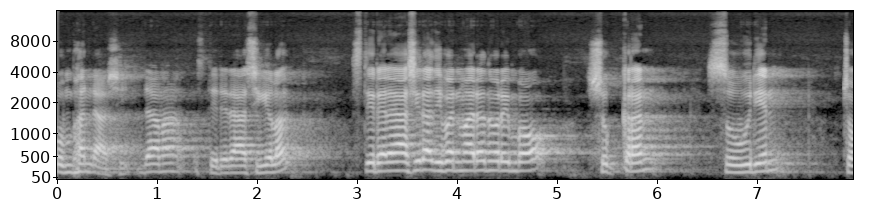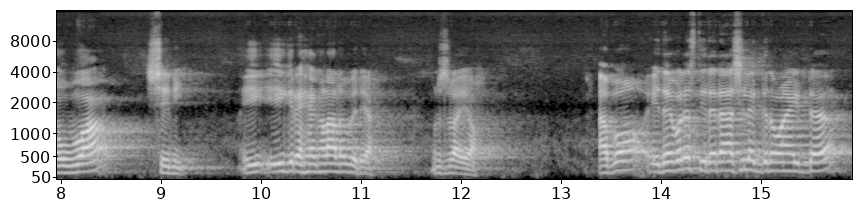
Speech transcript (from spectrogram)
കുംഭൻ രാശി. ഇതാണ് സ്ഥിരരാശികൾ. സ്ഥിരരാശിയുടെ അധിപന്മാരെന്ന് പറയുമ്പോൾ ശുക്രൻ സൂര്യൻ ചൊവ്വ ശനി. ഈ ഈ ഗ്രഹങ്ങളാണ് വരിക. മനസ്സിലായോ? അപ്പോൾ ഇതേപോലെ സ്ഥിരരാശി ലഗ്നമായിട്ട്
